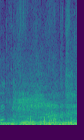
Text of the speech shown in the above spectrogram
lips.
